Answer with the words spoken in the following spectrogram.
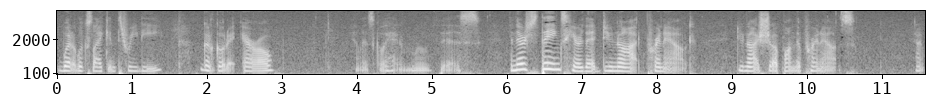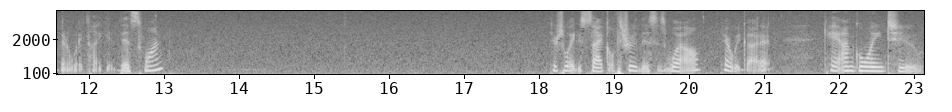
what it looks like in 3D I'm going to go to arrow. And let's go ahead and move this. And there's things here that do not print out, do not show up on the printouts. And I'm going to wait till I get this one. There's a way to cycle through this as well. There we got it. Okay, I'm going to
